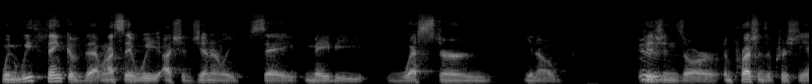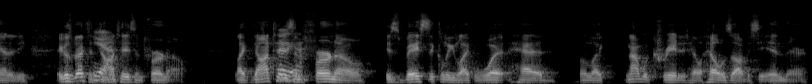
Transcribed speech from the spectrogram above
When we think of that, when I say we, I should generally say maybe Western, you know, mm. visions or impressions of Christianity. It goes back to yeah. Dante's Inferno. Like Dante's oh, yeah. Inferno is basically like what had, or like not what created hell. Hell was obviously in there,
